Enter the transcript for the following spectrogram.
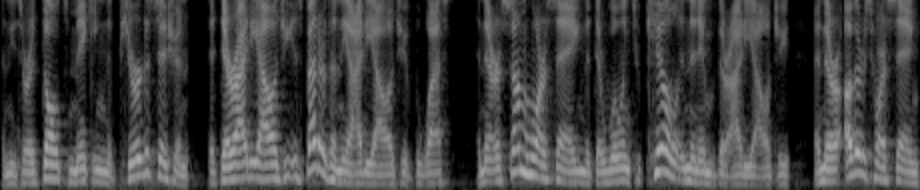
and these are adults making the pure decision that their ideology is better than the ideology of the West. And there are some who are saying that they're willing to kill in the name of their ideology, and there are others who are saying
